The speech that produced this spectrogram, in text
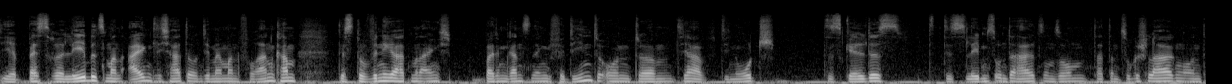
je bessere Labels man eigentlich hatte und je mehr man vorankam, desto weniger hat man eigentlich bei dem Ganzen irgendwie verdient. Und ähm, ja, die Not des Geldes, des Lebensunterhalts und so hat dann zugeschlagen und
